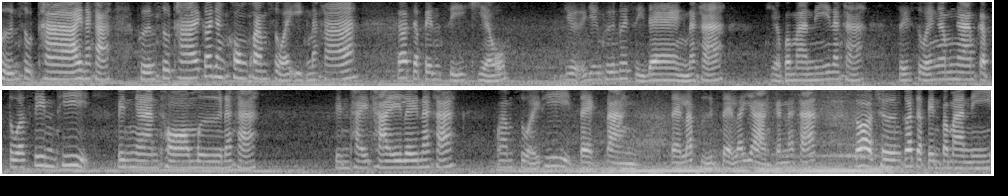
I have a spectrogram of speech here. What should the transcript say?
ผืนสุดท้ายนะคะ ผืนสุดท้ายก็ยังคงความสวยอีกนะคะ ก็จะเป็นสีเขียวยืยืนพื้นด้วยสีแดงนะคะ เขียวประมาณนี้นะคะ สวยๆงามๆกับตัวสิ้นที่เป็นงานทอมือนะคะ เป็นไทยๆเลยนะคะ ความสวยที่แตกต่าง แต่ละผืนแต่ละอย่างกันนะคะ ก็เชิงก็จะเป็นประมาณนี้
